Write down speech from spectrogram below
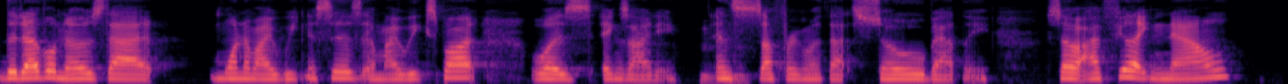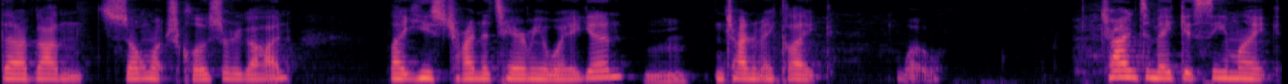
the devil knows that one of my weaknesses and my weak spot was anxiety Mhm. and suffering with that so badly. So I feel like now that I've gotten so much closer to God, like he's trying to tear me away again Mhm. and trying to make like whoa trying to make it seem like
